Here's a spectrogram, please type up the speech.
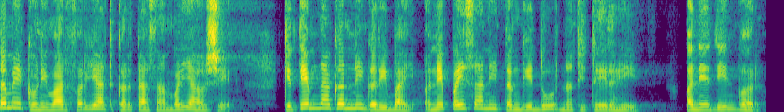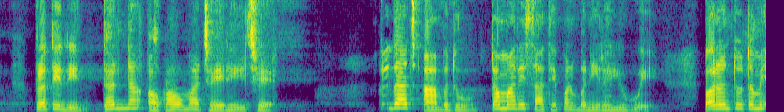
તમે ઘણીવાર ફરિયાદ કરતા સાંભળ્યા હશે કે તેમના ઘરની ગરીબાઈ અને પૈસાની તંગી દૂર નથી થઈ રહી અને દિનભર પ્રતિદિન ધનના અભાવમાં જઈ રહી છે. કદાચ આ બધું તમારી સાથે પણ બની રહ્યું હોય, પરંતુ તમે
